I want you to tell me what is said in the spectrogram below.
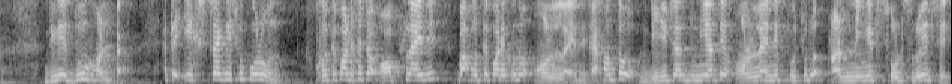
দিনে দু ঘণ্টা। একটা এক্সট্রা কিছু করুন হতে পারে সেটা অফলাইনে বা হতে পারে কোনো অনলাইনে এখন তো ডিজিটাল দুনিয়াতে অনলাইনে প্রচুর আর্নিংয়ের সোর্স রয়েছে।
